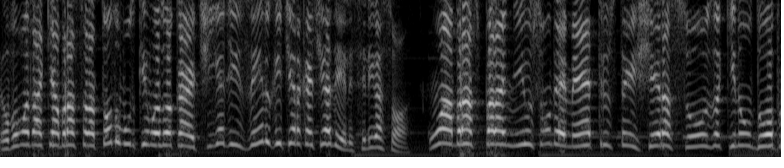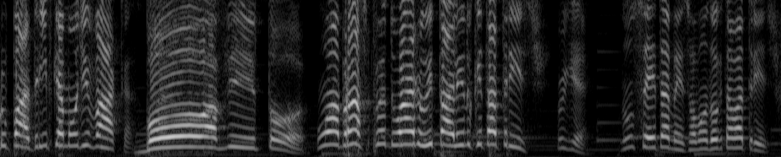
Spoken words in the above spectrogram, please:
Eu vou mandar aqui abraço para todo mundo que mandou cartinha dizendo que tinha na cartinha dele. Se liga só. Um abraço para Nilson Demetrios Teixeira Souza, que não doa pro padrinho porque é mão de vaca. Boa, Vitor! Um abraço pro Eduardo Ritalino, que tá triste. Por quê? Não sei também, só mandou que tava triste.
